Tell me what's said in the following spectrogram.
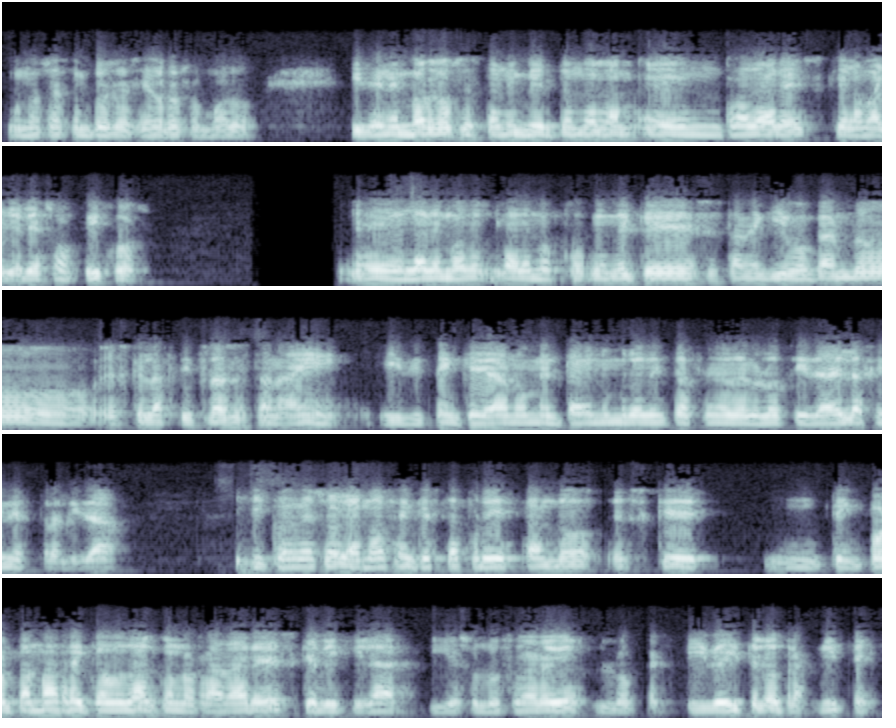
unos ejemplos así a grosso modo. Y sin embargo se están invirtiendo en, radares que la mayoría son fijos. La, la, demostración de que se están equivocando es que las cifras están ahí y dicen que han aumentado el número de infracciones de velocidad y la siniestralidad. Y con eso la imagen que estás proyectando es que mm, te importa más recaudar con los radares que vigilar. Y eso el usuario lo percibe y te lo transmite.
